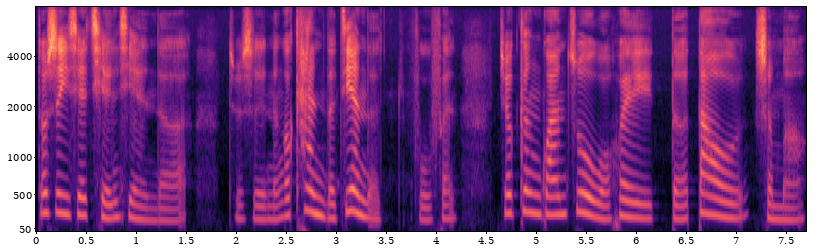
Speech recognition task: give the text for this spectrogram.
都是一些浅显的，就是能够看得见的福分，就更关注我会得到什么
